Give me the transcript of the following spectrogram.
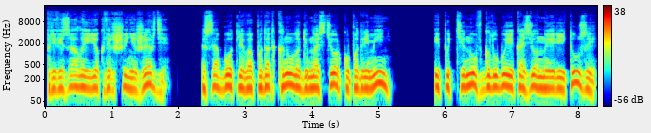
Привязала ее к вершине жерди, заботливо подоткнула гимнастерку под ремень и, подтянув голубые казенные рейтузы,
